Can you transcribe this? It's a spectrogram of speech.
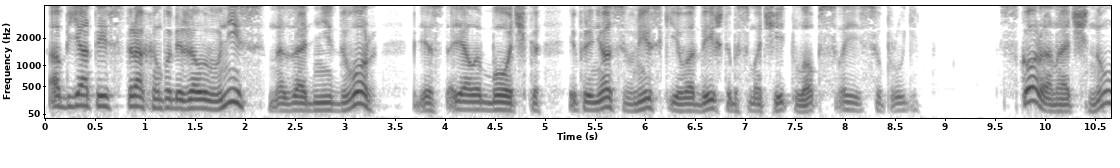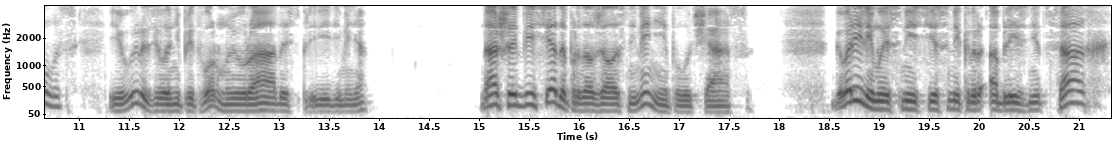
объятый страхом, побежал вниз на задний двор, где стояла бочка, и принес в миске воды, чтобы смочить лоб своей супруги. Скоро она очнулась и выразила непритворную радость при виде меня. Наша беседа продолжалась не менее получаса. Говорили мы с миссис Микбер о близнецах,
